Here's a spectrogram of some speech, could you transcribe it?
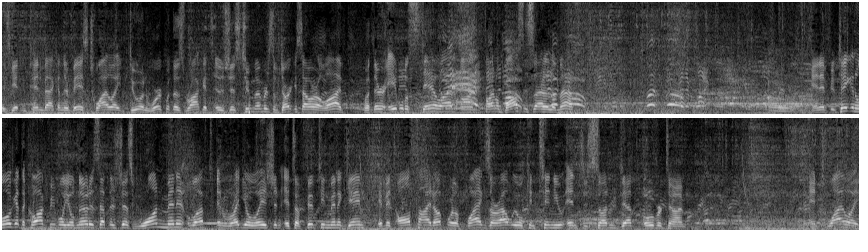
is getting pinned back in their base. Twilight doing work with those rockets. It was just two members of Darkest Hour alive, but they're able to stay alive on Final Boss's side of the map. Oh. And if you're taking a look at the clock, people, you'll notice that there's just one minute left in regulation. It's a 15-minute game. If it's all tied up or the flags are out, we will continue into sudden death overtime. And Twilight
